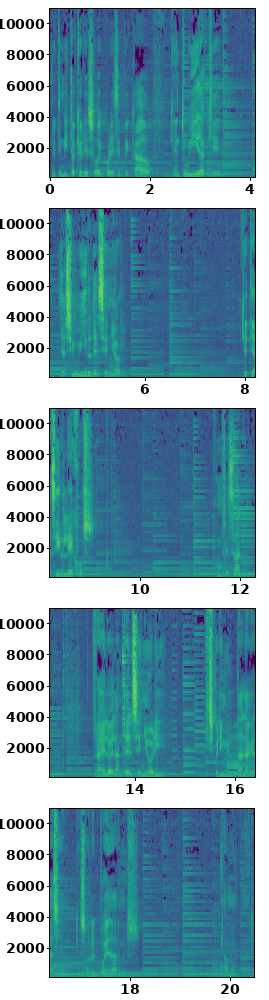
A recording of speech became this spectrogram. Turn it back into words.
Yo te invito a que ores hoy por ese pecado que en tu vida que te hace huir del Señor, que te hace ir lejos. Confesalo, tráelo delante del Señor y experimenta la gracia que solo Él puede darnos. Amén, Padre.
